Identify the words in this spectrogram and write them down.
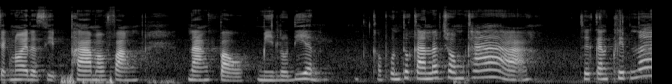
จากน้อยเดยวสิพามาฟังนางเป่ามีโลเดียน ขอบคุณทุกการรับชมค่ะ เจอกันคลิปหน้า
